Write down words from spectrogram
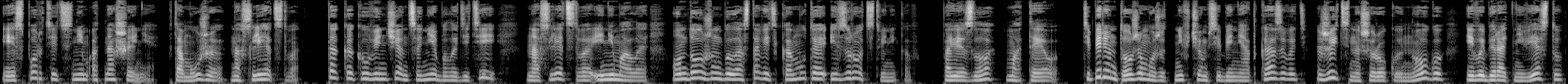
испортить с ним отношения. К тому же наследство. Так как у Винченца не было детей, наследство и немалое, он должен был оставить кому-то из родственников. Повезло Матео. Теперь он тоже может ни в чем себе не отказывать, жить на широкую ногу и выбирать невесту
